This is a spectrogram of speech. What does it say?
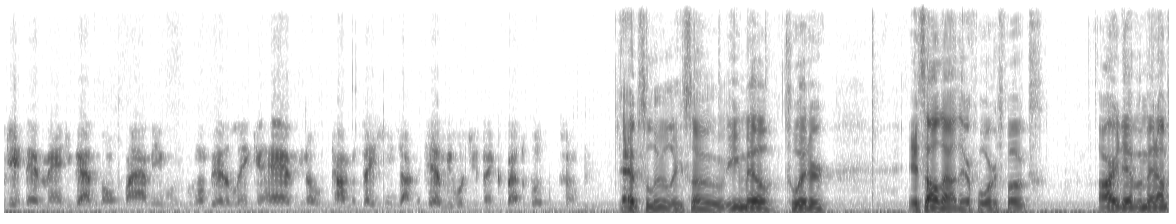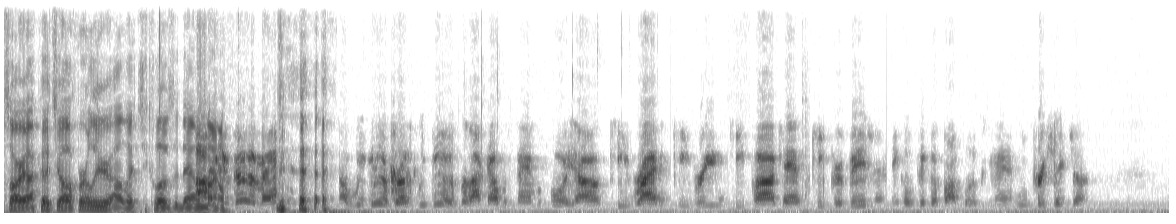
get that, man. You guys are gonna find me. We're gonna be able to link and have you know conversations. Y'all can tell me what you think about the book. So Absolutely. So email, Twitter, it's all out there for us, folks. All right, Devin, man. I'm sorry I cut you off earlier. I'll let you close it down oh, now. you good, man? uh, we good, bro. We good. But like I was saying before, y'all keep writing, keep reading, keep podcasting, keep revision, and go pick up our books, man. We appreciate y'all.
